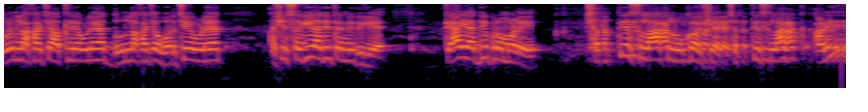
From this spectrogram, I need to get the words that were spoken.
दोन लाखाच्या आतले एवढे आहेत दोन लाखाच्या वरचे एवढे आहेत अशी सगळी यादी त्यांनी दिली आहे. त्या यादीप्रमाणे छत्तीस लाख लोक अशी आहेत. छत्तीस लाख आणि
